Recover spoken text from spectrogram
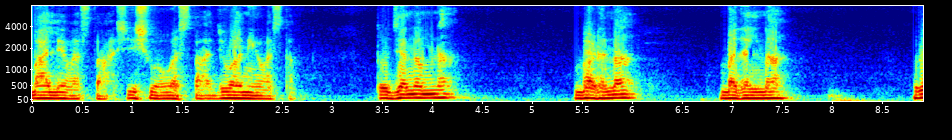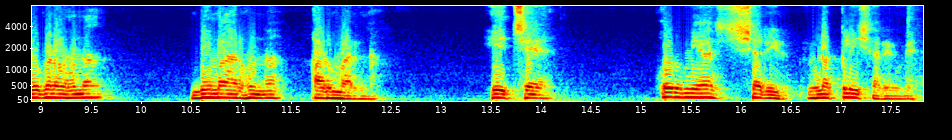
बाल्यावस्था शिशु अवस्था जुआनी अवस्था तो जन्मना, बढ़ना, बदलना, रुग्ण होना, बीमार होना और मरना। ये छह उर्मिया शरीर, नकली शरीर में।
